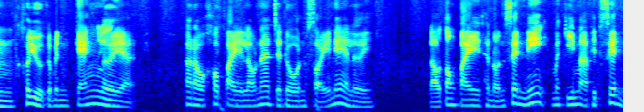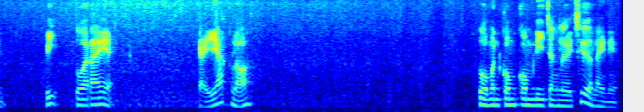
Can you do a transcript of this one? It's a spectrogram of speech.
มเขาอยู่กันเป็นแก๊งเลยอะ่ะ ถ้าเราเข้าไปเราน่าจะโดนสอยแน่เลย เราต้องไปถนนเส้นนี้ เมื่อกี้มาผิดเส้นวิตัวอะไรอะ่ะ ไก่ยักษ์เหรอ ตัวมันกลมๆดีจังเลยชื่ออะไรเนี่ย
